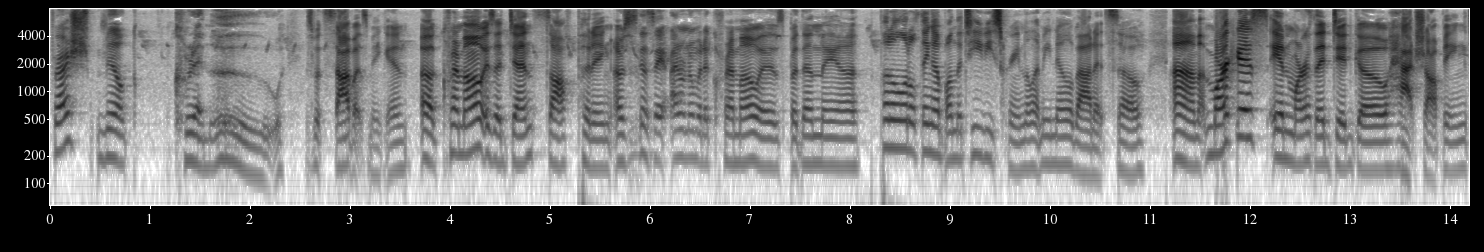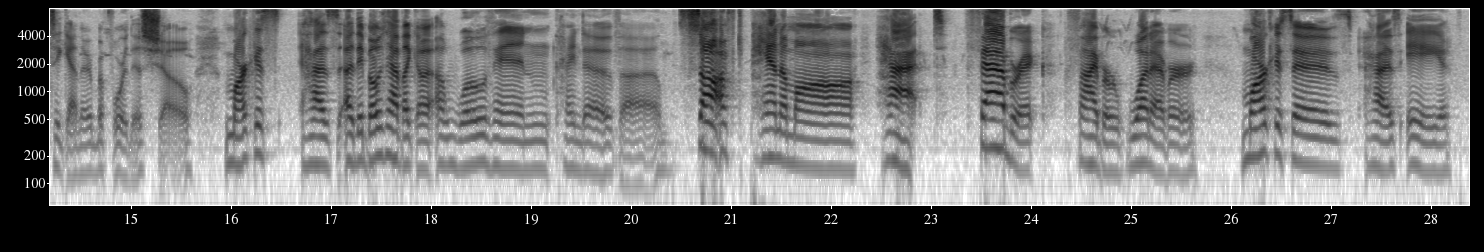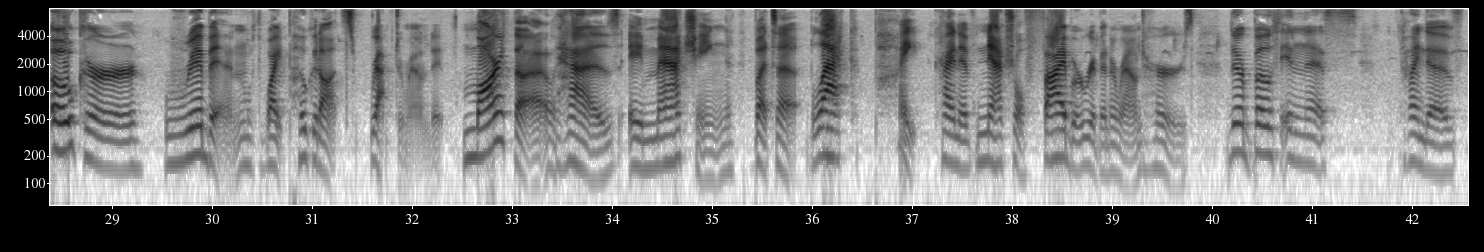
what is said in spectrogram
Fresh milk cremo is what Saba's making. Uh, cremo is a dense, soft pudding. I was just gonna say I don't know what a cremo is, but then they uh, put a little thing up on the TV screen to let me know about it. So um, Marcus and Martha did go hat shopping together before this show. Marcus has uh, they both have like a, a woven kind of uh, soft Panama hat fabric fiber whatever. Marcus's has a ochre ribbon with white polka dots wrapped around it. Martha has a matching but a black pipe kind of natural fiber ribbon around hers. They're both in this kind of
